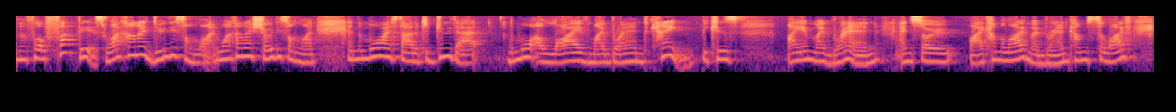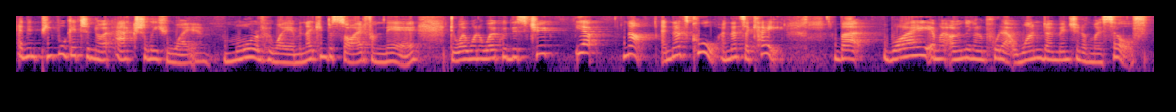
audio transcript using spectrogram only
And I thought, fuck this. Why can't I do this online? Why can't I show this online? And the more I started to do that, the more alive my brand came because I am my brand. And so I come alive, my brand comes to life. And then people get to know actually who I am, more of who I am. And they can decide from there do I want to work with this chick? Yep, nah. And that's cool and that's okay. But why am I only going to put out one dimension of myself?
